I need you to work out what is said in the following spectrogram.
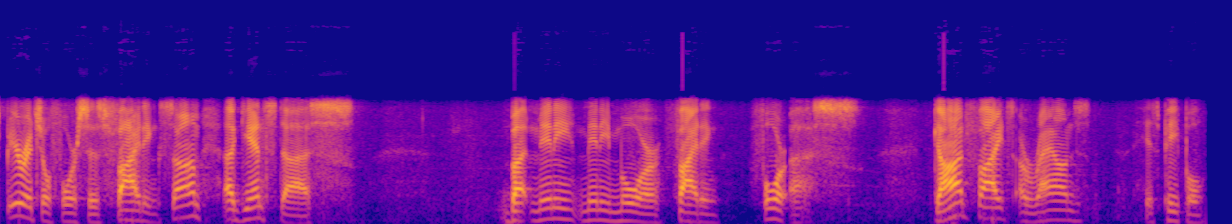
spiritual forces, fighting, some against us but many, many more fighting for us. God fights around his people,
